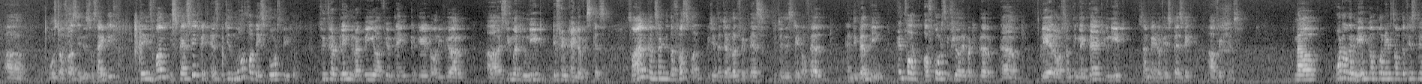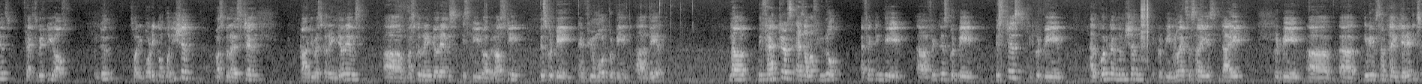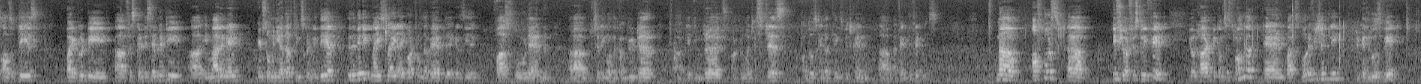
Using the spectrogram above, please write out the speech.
uh, most of us in the society there is one specific fitness which is more for the sports people. So if you are playing rugby or if you are playing cricket or if you are a swimmer, you need different kind of skills. So I am concerned with the first one, which is the general fitness, which is the state of health and the well-being. And for, of course, if you are a particular uh, player or something like that, you need some kind of a specific uh, fitness. Now, what are the main components of the fitness? Flexibility of sorry, body composition, muscular strength, cardiovascular endurance, uh, muscular endurance, speed or velocity. This could be, and few more could be uh, there. Now, the factors, as all of you know, affecting the uh, fitness could be stress, it could be alcohol consumption, it could be no exercise, diet, could be uh, uh, even sometimes genetics also plays, but it could be uh, physical disability, environment, and so many other things could be there. There's a very nice slide I got from the web. There you can see fast food and uh, sitting on the computer, uh, taking drugs, or too much stress, or those kind of things which can affect the fitness. Now, of course, if you are physically fit, your heart becomes stronger and works more efficiently. You can lose weight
